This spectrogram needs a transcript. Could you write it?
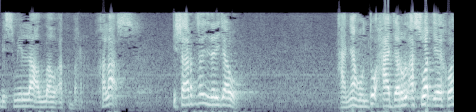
Bismillah Allahu Akbar. Khalas. Isyarat saja dari jauh. Hanya untuk hajarul aswad ya ikhwah.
